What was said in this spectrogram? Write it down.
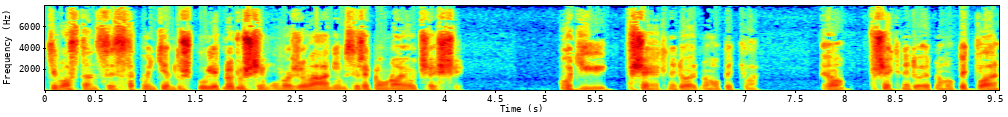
ti vlastenci s takovým tím trošku jednodušším uvažováním si řeknou, no jo, Češi. Hodí všechny do jednoho pytle. Jo? Všechny do jednoho pytle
